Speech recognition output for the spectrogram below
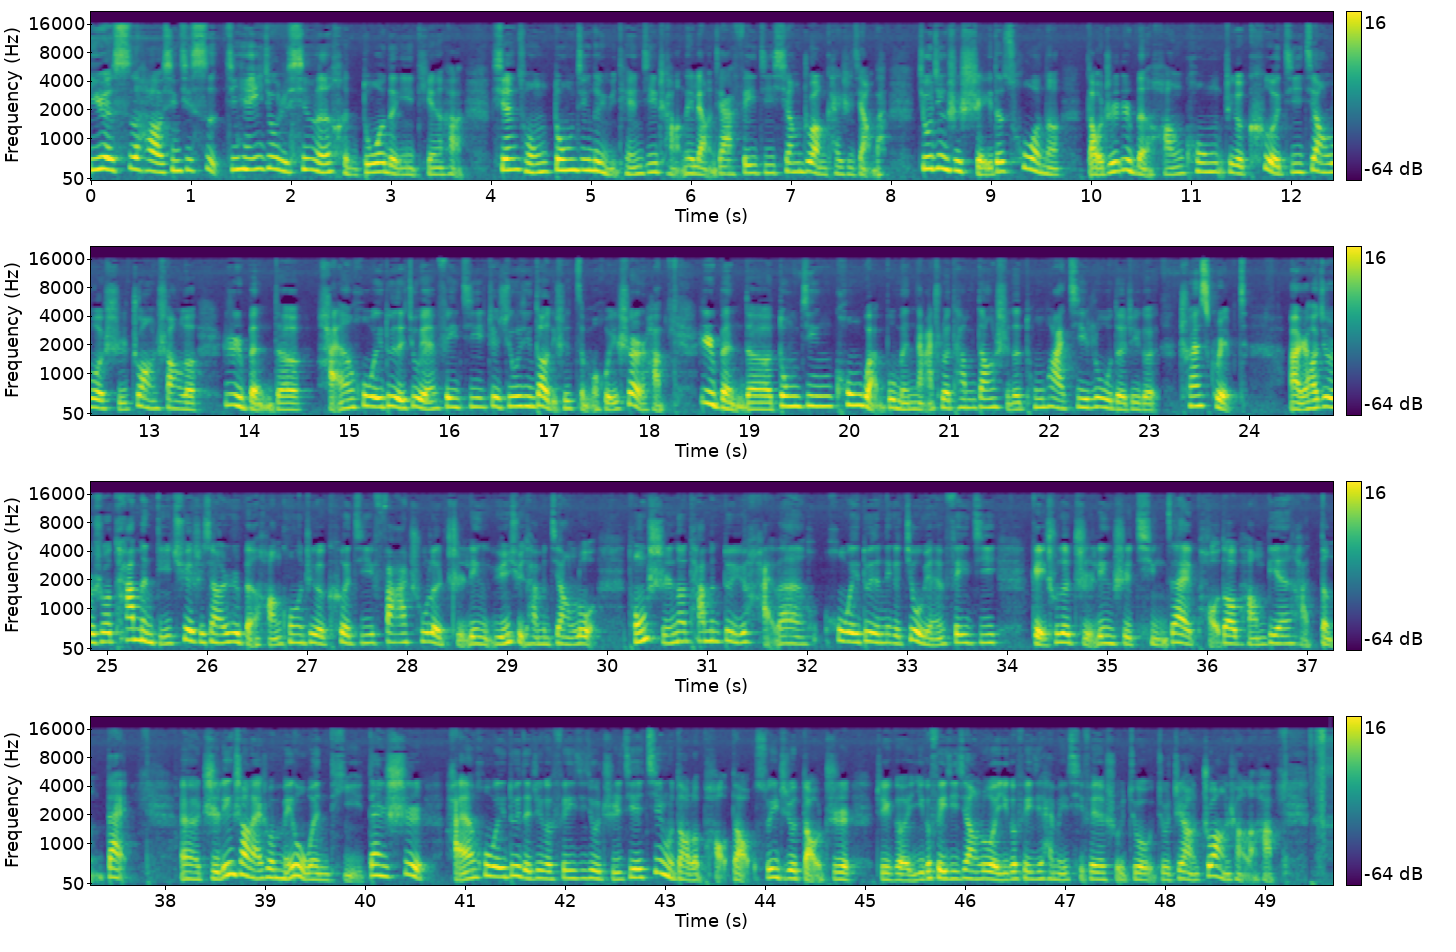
一月四号，星期四，今天依旧是新闻很多的一天哈。先从东京的羽田机场那两架飞机相撞开始讲吧。究竟是谁的错呢？导致日本航空这个客机降落时撞上了日本的海岸护卫队的救援飞机？这究竟到底是怎么回事儿哈？日本的东京空管部门拿出了他们当时的通话记录的这个 transcript。啊，然后就是说，他们的确是向日本航空的这个客机发出了指令，允许他们降落。同时呢，他们对于海湾护卫队的那个救援飞机给出的指令是，请在跑道旁边哈等待。呃，指令上来说没有问题，但是海岸护卫队的这个飞机就直接进入到了跑道，所以这就导致这个一个飞机降落，一个飞机还没起飞的时候就就这样撞上了哈。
